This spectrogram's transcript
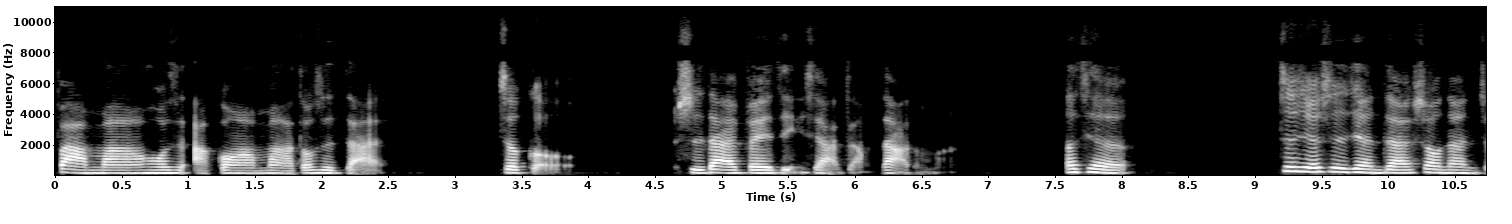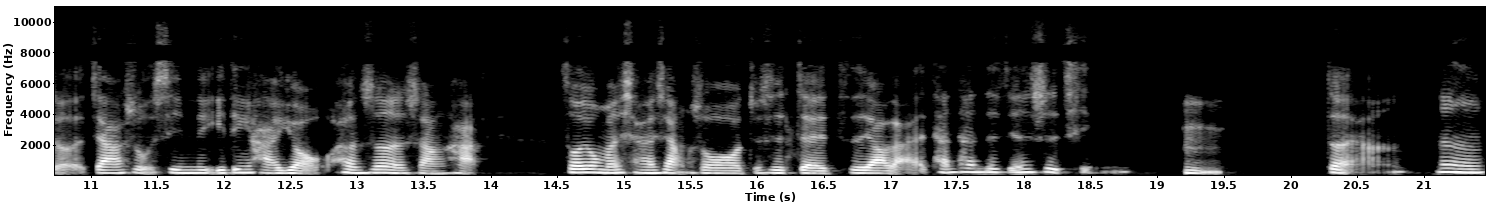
爸妈或是阿公阿妈都是在这个时代背景下长大的嘛，而且这些事件在受难者家属心里一定还有很深的伤害。所以我们想想说，就是这一次要来谈谈这件事情。嗯，对啊，那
